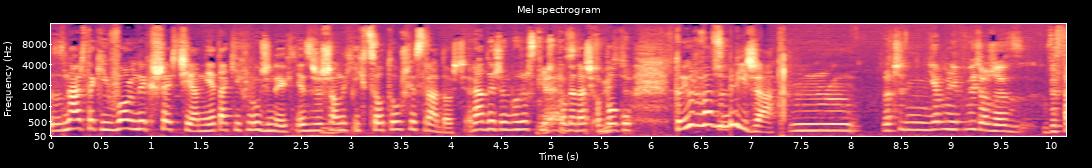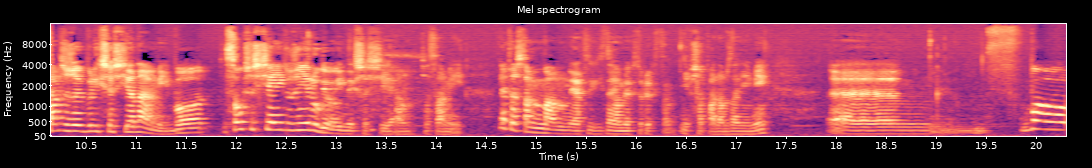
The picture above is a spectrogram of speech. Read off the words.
y, znasz takich wolnych chrześcijan, nie takich luźnych, niezrzeszonych i chcą, to już jest radość. Rady, że możesz z kimś Jest, pogadać oczywiście. o Bogu. To już was zbliża. Mm, znaczy, ja bym nie powiedział, że wystarczy, żeby byli chrześcijanami, bo są chrześcijanie, którzy nie lubią innych chrześcijan czasami. Ja też tam mam jakichś znajomych, których nie przepadam za nimi. Bo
